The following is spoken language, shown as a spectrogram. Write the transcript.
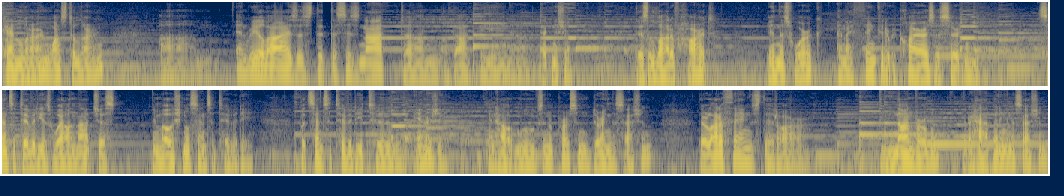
can learn, wants to learn, um, and realizes that this is not um, about being a technician. There's a lot of heart in this work, and I think that it requires a certain sensitivity as well, not just emotional sensitivity, but sensitivity to energy and how it moves in a person during the session. There are a lot of things that are nonverbal that are happening in a session,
